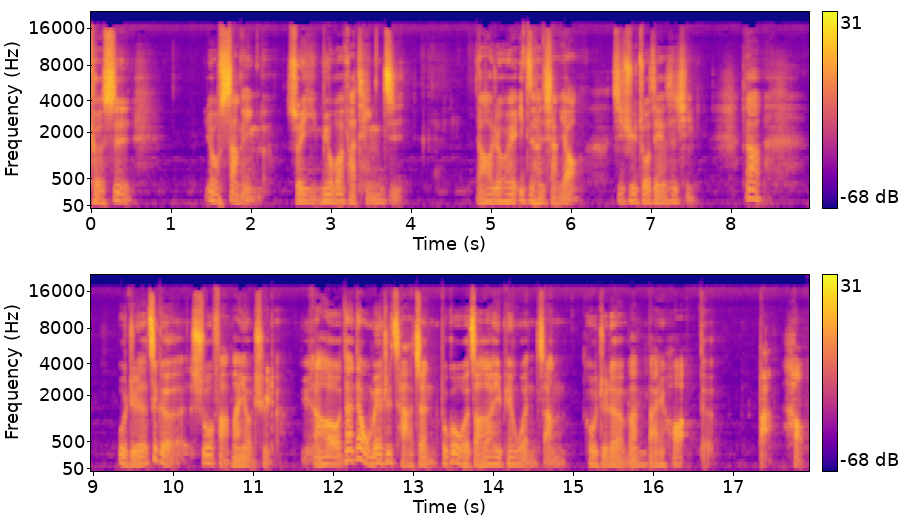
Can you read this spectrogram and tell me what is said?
可是又上瘾了，所以没有办法停止，然后就会一直很想要继续做这件事情。那。我觉得这个说法蛮有趣的，然后但但我没有去查证，不过我找到一篇文章，我觉得蛮白话的吧。好，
